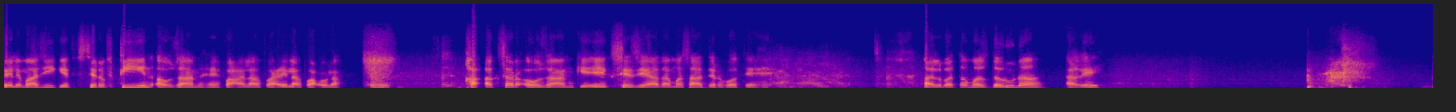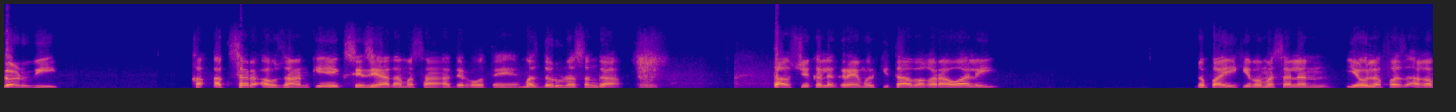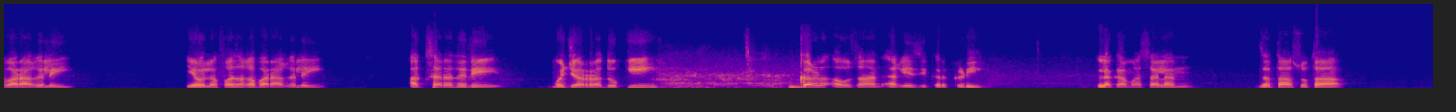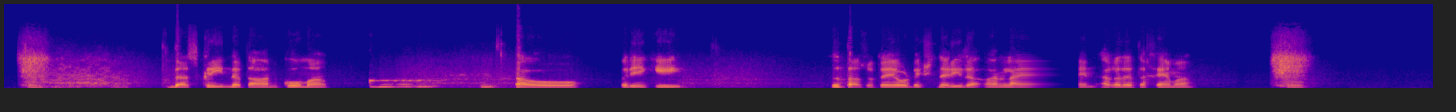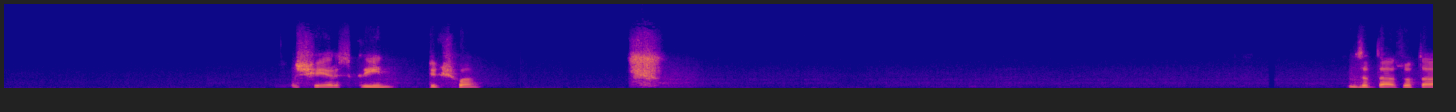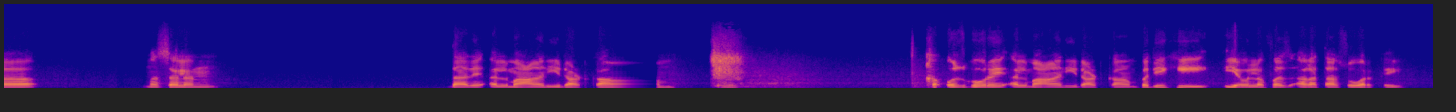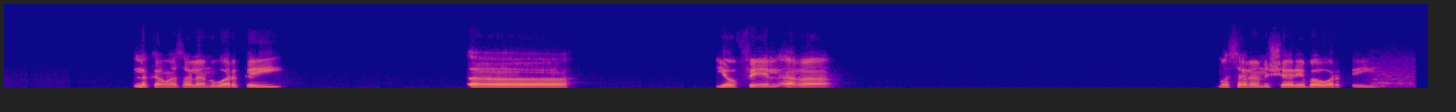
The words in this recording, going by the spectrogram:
فعل ماضی کې صرف تین اوزان ہیں فعل فاعل فعل اکثر اوزان کے ایک سے زیادہ مصادر ہوتے ہیں البته مصدرونه هغه گنوی اکثر اوزان کے ایک سے زیادہ مصادر ہوتے ہیں مصدرونه څنګه تاسو شکل ګرامر کتاب وغیرہ والی نو پای کې به مثلا یو لفظ هغه براغلی یو لفظ هغه براغلی اکثر د دې مجردو کې ګڼ اوزان هغه ذکر کړي لکه مثلا ز تاسو ته دا سکرین د تان کومه او پدې کې تاسو ته یو ډکشنری د انلاین ان هغه د تخیمه شیر سکرین ټیک شو زتا سوتا مثلا دا د المعانی ډاټ کام خو اوس ګوره المعانی ډاټ کام په دې کې یو لفظ هغه تاسو ورکړي لکه مثلا ورکړي یو فعل هغه مثلا شربه ورکړي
